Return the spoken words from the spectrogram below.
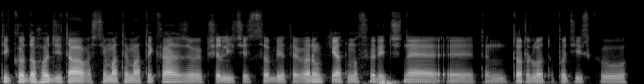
tylko dochodzi ta właśnie matematyka, żeby przeliczyć sobie te warunki atmosferyczne, y, ten tor lotu pocisku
